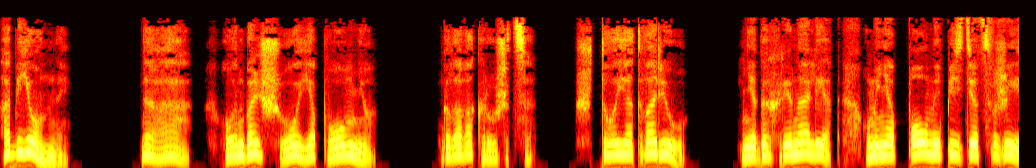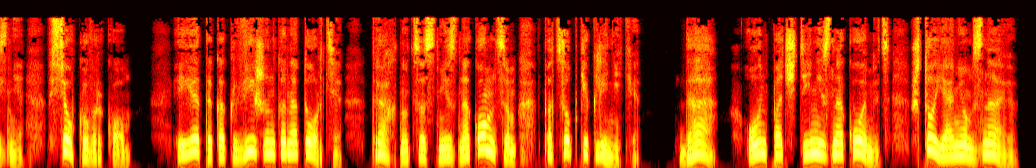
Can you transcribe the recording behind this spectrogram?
объемный. Да, он большой, я помню. Голова кружится. Что я творю? Мне до хрена лет, у меня полный пиздец в жизни, все кувырком. И это как вишенка на торте, трахнуться с незнакомцем в подсобке клиники. Да, он почти незнакомец, что я о нем знаю?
